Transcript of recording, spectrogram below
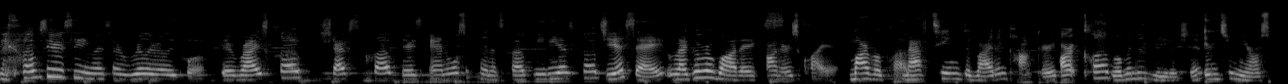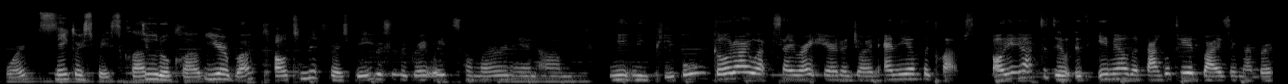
The clubs here at City CMS are really, really cool. There's Rise Club, Chefs Club, there's Animals and Planets Club, Media's Club, GSA, Lego Robotics, Honors Choir, Marvel Club, Math Team Divide and Conquer, Art Club, Women in Leadership, Intramural Sports, Makerspace Club, Doodle Club, Yearbook, Ultimate Frisbee. This is a great way to learn and um, meet new people. Go to our website right here to join any of the clubs. All you have to do is email the faculty advisor member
